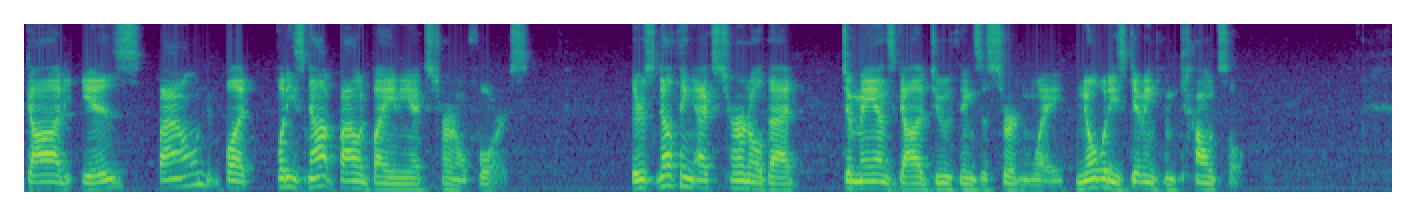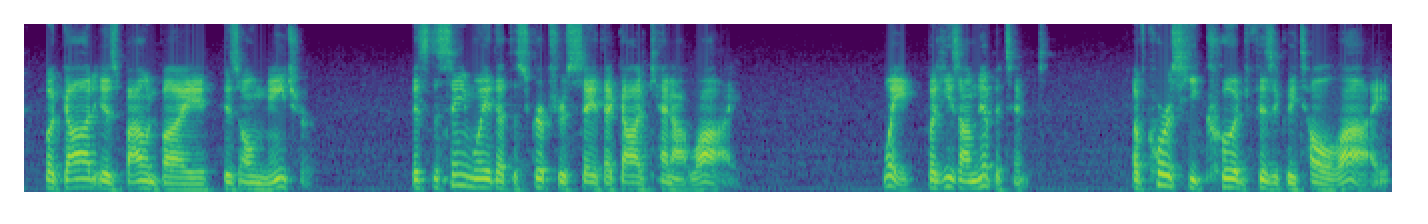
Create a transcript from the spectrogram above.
God is bound, but but he's not bound by any external force. There's nothing external that demands God do things a certain way. Nobody's giving him counsel. But God is bound by his own nature. It's the same way that the scriptures say that God cannot lie. Wait, but he's omnipotent. Of course, he could physically tell a lie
